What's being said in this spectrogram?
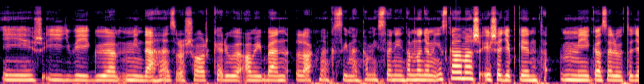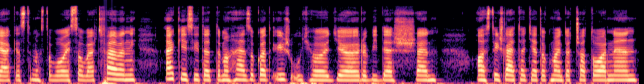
és így végül minden házra sor kerül, amiben laknak szímek, ami szerintem nagyon izgalmas, és egyébként még azelőtt, hogy elkezdtem ezt a voiceover-t felvenni, elkészítettem a házokat is, úgyhogy rövidesen azt is láthatjátok majd a csatornán,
